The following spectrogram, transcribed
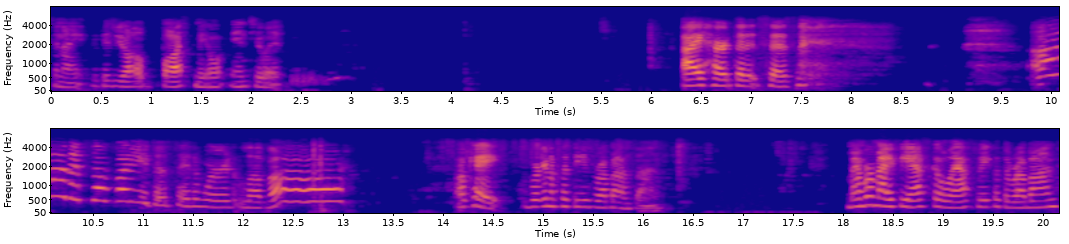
tonight because you all bossed me into it. I heart that it says ah, that's so funny. it does say the word lover. Okay, we're going to put these rub-ons on. Remember my fiasco last week with the rub-ons?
